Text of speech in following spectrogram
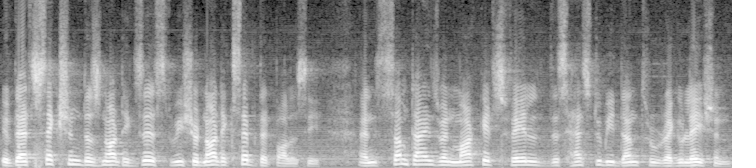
If that section does not exist, we should not accept that policy. And sometimes when markets fail, this has to be done through regulation.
